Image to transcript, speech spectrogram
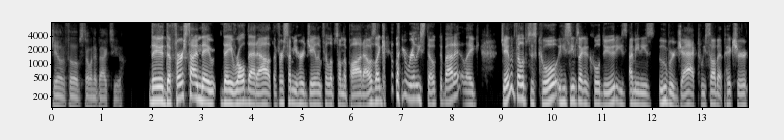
Jalen Phillips throwing it back to you. Dude, the first time they they rolled that out, the first time you heard Jalen Phillips on the pod, I was like like really stoked about it. Like Jalen Phillips is cool. He seems like a cool dude. He's, I mean, he's uber jacked. We saw that picture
